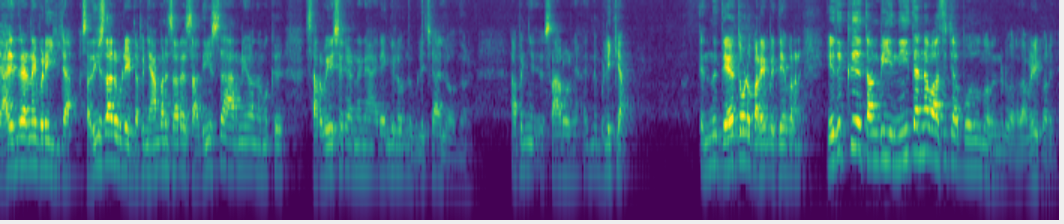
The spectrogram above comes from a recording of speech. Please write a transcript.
രാജേന്ദ്രൻ അണ്ണൻ ഇവിടെ ഇല്ല. സതീഷ് സാർ ഇവിടെ ഉണ്ട്. അപ്പം ഞാൻ പറഞ്ഞു സാറേ സതീഷ് സാറിനെയോ നമുക്ക് സർവേശ്വര അണ്ണനെ ആരെങ്കിലും ഒന്ന് വിളിച്ചാലോ? എന്ന് പറഞ്ഞു. അപ്പം സാറ് പറഞ്ഞു ഇന്ന് വിളിക്കാം. എന്ന് ഇദ്ദേഹത്തോട് പറയുമ്പോൾ ഇദ്ദേഹം പറഞ്ഞു എതുക്ക് തമ്പി നീ തന്നെ വാസിച്ചാൽ പോകുന്നു എന്ന് പറഞ്ഞിട്ട് പറഞ്ഞു. തമിഴിൽ പറഞ്ഞു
